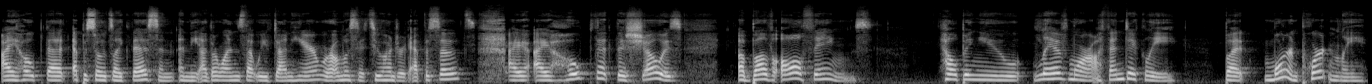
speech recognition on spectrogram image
I hope that episodes like this and, and the other ones that we've done here, we're almost at 200 episodes. I, I hope that this show is above all things helping you live more authentically. But more importantly,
